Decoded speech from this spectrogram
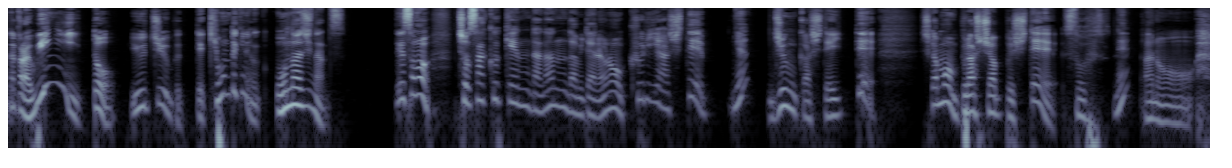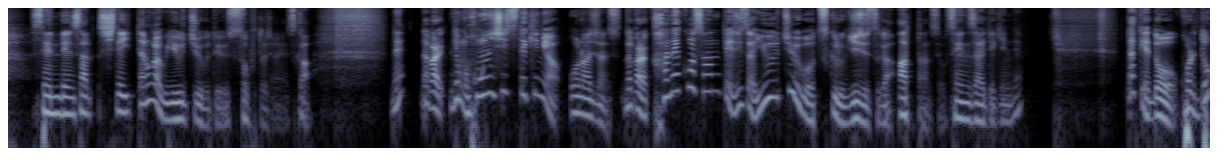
だから Winnie と YouTube って基本的には同じなんです。で、その著作権だなんだみたいなのをクリアして、ね、順化していって、しかもブラッシュアップして、そう、ね、あの、洗練さ、していったのが YouTube というソフトじゃないですか。ね。だから、でも本質的には同じなんです。だから、金子さんって実は YouTube を作る技術があったんですよ。潜在的にね。だけど、これどう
